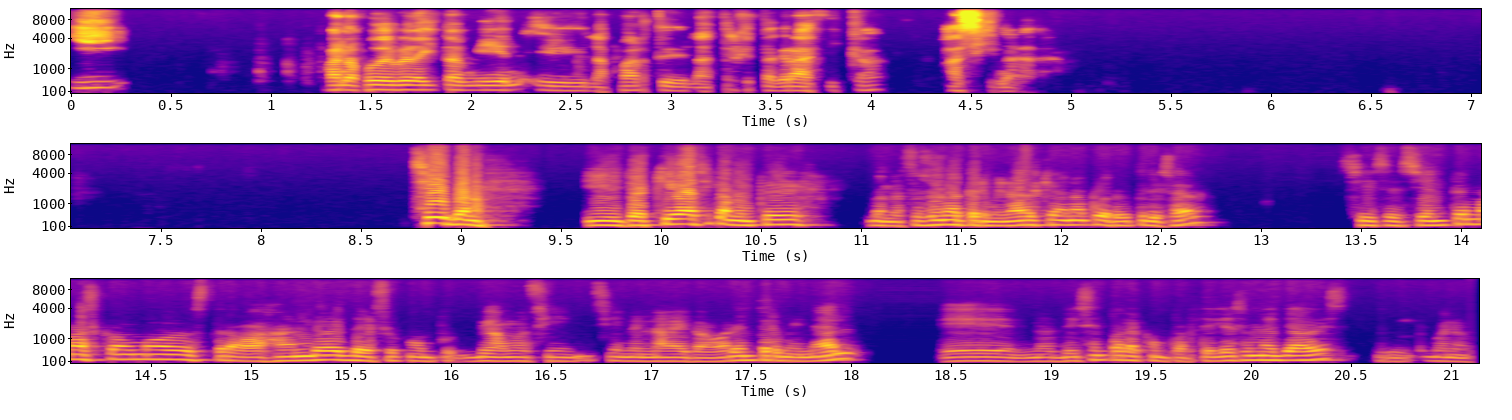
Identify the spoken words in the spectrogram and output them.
y van a poder ver ahí también eh, la parte de la tarjeta gráfica asignada. Sí, bueno, y yo aquí básicamente, bueno, esto es una terminal que van a poder utilizar. Si se sienten más cómodos trabajando desde su, digamos, sin, sin el navegador en terminal, eh, nos dicen para compartirles unas llaves, bueno,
